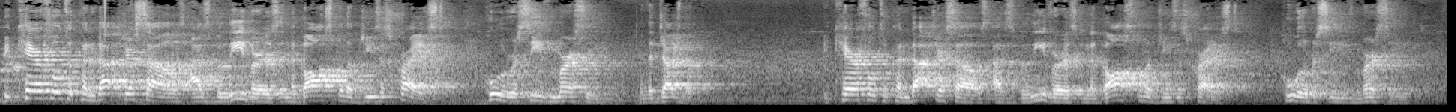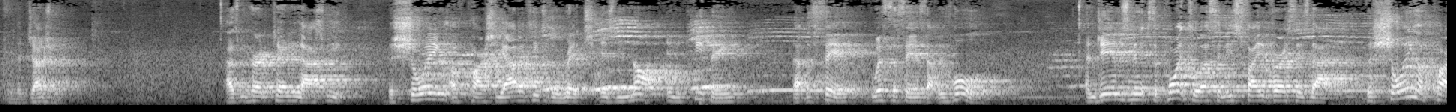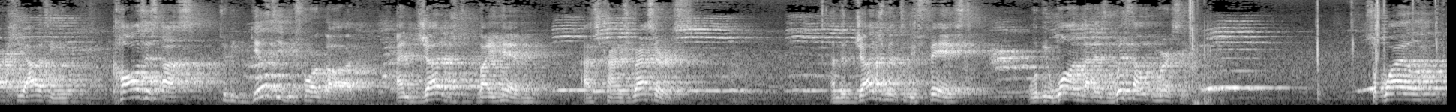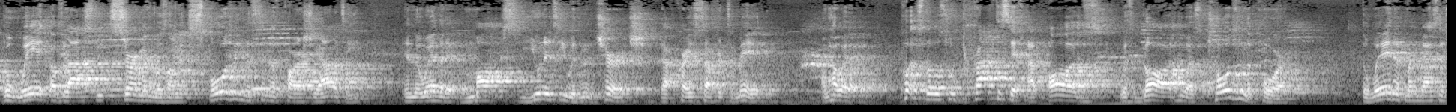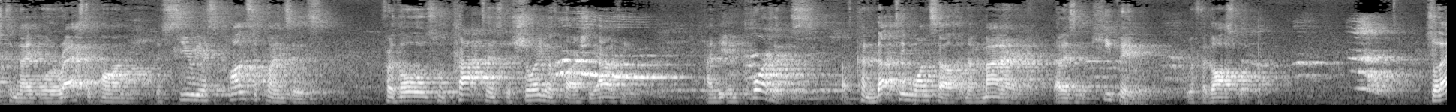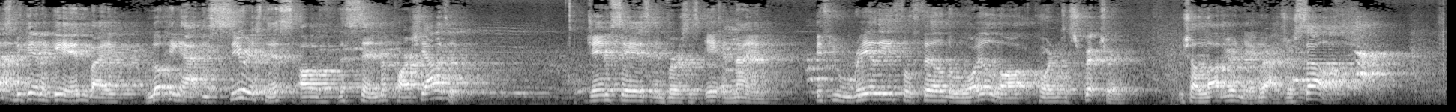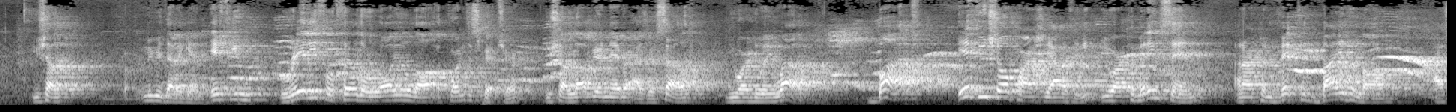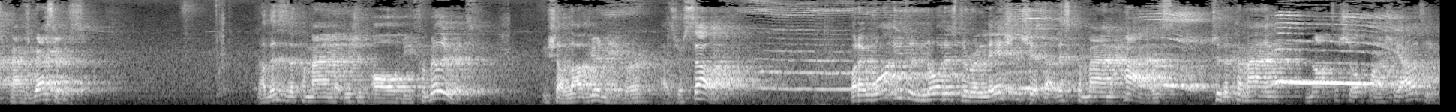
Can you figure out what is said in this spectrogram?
Be careful to conduct yourselves as believers in the gospel of Jesus Christ, who will receive mercy in the judgment. Be careful to conduct yourselves as believers in the gospel of Jesus Christ, who will receive mercy in the judgment. As we heard clearly last week, the showing of partiality to the rich is not in keeping that the faith with the faith that we hold. And James makes the point to us in these five verses that the showing of partiality causes us to be guilty before God and judged by Him as transgressors. And the judgment to be faced will be one that is without mercy. So while the weight of last week's sermon was on exposing the sin of partiality in the way that it mocks unity within the church that Christ suffered to make, and how it puts those who practice it at odds with God who has chosen the poor, the weight of my message tonight will rest upon the serious consequences for those who practice the showing of partiality and the importance of conducting oneself in a manner that is in keeping with the gospel. So let's begin again by looking at the seriousness of the sin of partiality. James says in verses 8 and 9 If you really fulfill the royal law according to Scripture, you shall love your neighbor as yourself. You shall, let me read that again. If you really fulfill the royal law according to Scripture, you shall love your neighbor as yourself, you are doing well. But if you show partiality, you are committing sin and are convicted by the law as transgressors. Now, this is a command that we should all be familiar with. You shall love your neighbor as yourself. But I want you to notice the relationship that this command has to the command not to show partiality.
